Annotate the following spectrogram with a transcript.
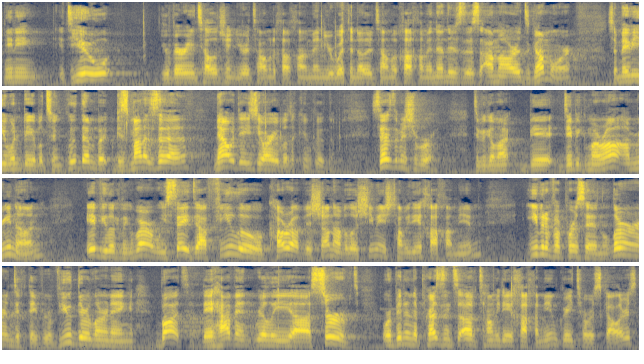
meaning it's you, you're very intelligent, you're a Talmud Chacham, and you're with another Talmud Chacham, and then there's this Am Ha'aretz Gamor, so maybe you wouldn't be able to include them, but Hazeh, nowadays you are able to include them. Says the Mishnah Berurah, Dibigmara Amrinan, if you look at the Gemara, we say, Dafilu Kara Vishana Veloshimesh Talmidei Chachamim, even if a person learns, if they've reviewed their learning, but they haven't really uh, served or been in the presence of Talmidei Chachamim, great Torah scholars,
